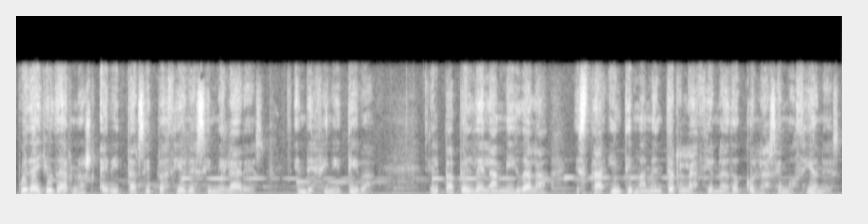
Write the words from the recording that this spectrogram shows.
puede ayudarnos a evitar situaciones similares. En definitiva, el papel de la amígdala está íntimamente relacionado con las emociones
